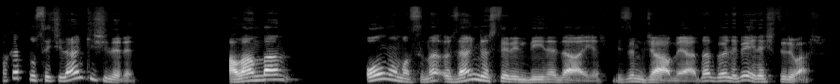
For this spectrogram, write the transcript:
Fakat bu seçilen kişilerin alandan olmamasına özen gösterildiğine dair bizim camiada böyle bir eleştiri var.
